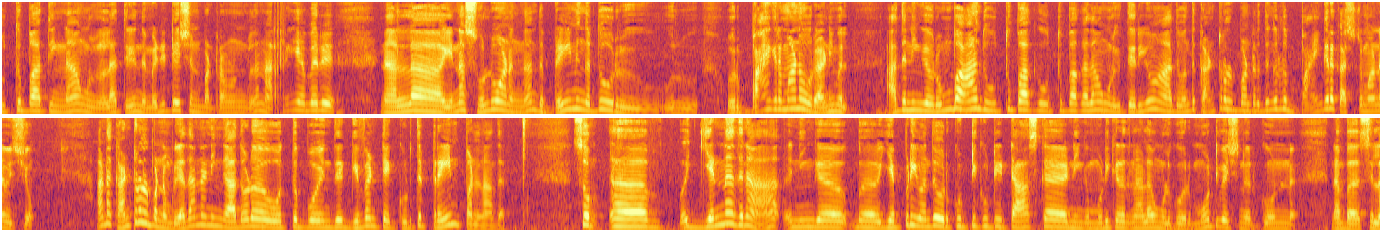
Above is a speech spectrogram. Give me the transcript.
உத்து பார்த்தீங்கன்னா உங்களுக்கு நல்லா தெரியும். இந்த மெடிடேஷன் பண்ணுறவங்களாம் நிறைய பேர் நல்லா என்ன சொல்லுவானுங்கன்னா இந்த பிரெயினுங்கிறது ஒரு ஒரு ஒரு பயங்கரமான ஒரு அனிமல். அதை நீங்கள் ரொம்ப ஆழ்ந்து உத்து பார்க்க உத்து பார்க்க தான் உங்களுக்கு தெரியும். அது வந்து கண்ட்ரோல் பண்ணுறதுங்கிறது பயங்கர கஷ்டமான விஷயம். ஆனால் கண்ட்ரோல் பண்ண முடியாது. ஆனால் நீங்கள் அதோட ஒத்து போய்ந்து கிவ் அண்ட் டேக் கொடுத்து ட்ரெயின் பண்ணலாம் அதை. ஸோ uh, என்னதுன்னா நீங்கள் எப்படி வந்து ஒரு குட்டி குட்டி டாஸ்க்கை நீங்கள் முடிக்கிறதுனால உங்களுக்கு ஒரு மோட்டிவேஷன் இருக்கும்னு நம்ம சில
